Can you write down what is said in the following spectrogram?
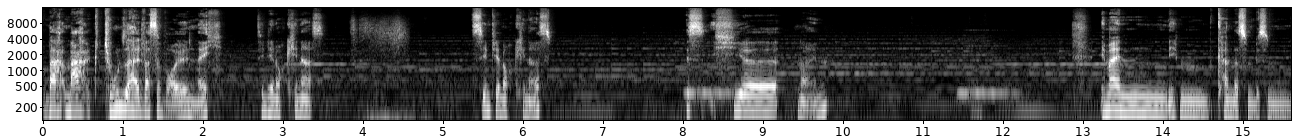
Mach, mach, tun sie halt, was sie wollen, nicht? Sind hier noch Kinders? Sind hier noch Kinders? Ist hier... Nein. Ich meine, ich kann das ein bisschen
